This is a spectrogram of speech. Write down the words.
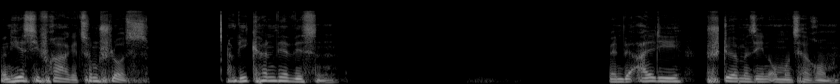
Und hier ist die Frage zum Schluss. Wie können wir wissen, wenn wir all die Stürme sehen um uns herum,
